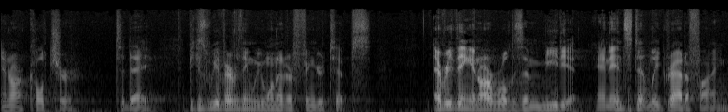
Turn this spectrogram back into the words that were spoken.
in our culture today because we have everything we want at our fingertips. Everything in our world is immediate and instantly gratifying.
